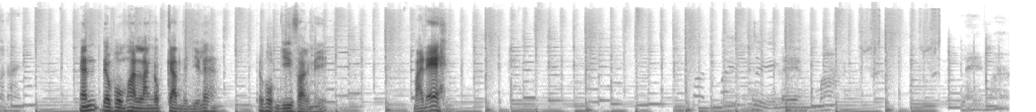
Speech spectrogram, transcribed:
ก็ได้งั้นเดี๋ยวผมหันหลังกับกันอย่างนี้แล้วกันเดี๋ยวผมยืนฝั่งนี้ มาเด้โอ้โหแรงมาก แรงมาก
